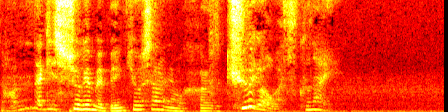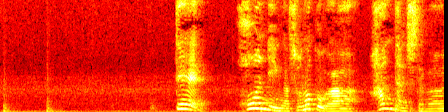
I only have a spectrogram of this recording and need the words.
なんだけ一生懸命勉強したのにもかかわらず給料が少ない。で本人がその子が判断した場合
